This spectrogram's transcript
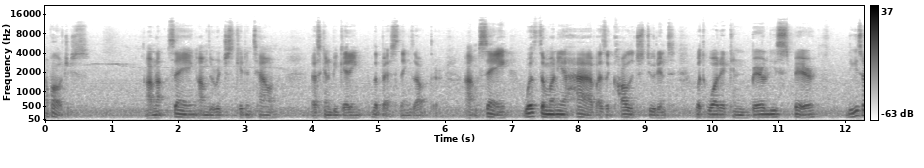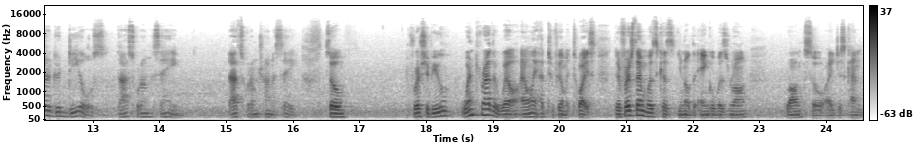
apologies. I'm not saying I'm the richest kid in town that's going to be getting the best things out there. I'm saying with the money I have as a college student, with what I can barely spare, these are good deals. That's what I'm saying. That's what I'm trying to say. So, first review went rather well. I only had to film it twice. The first time was because you know the angle was wrong, wrong. So I just kind of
